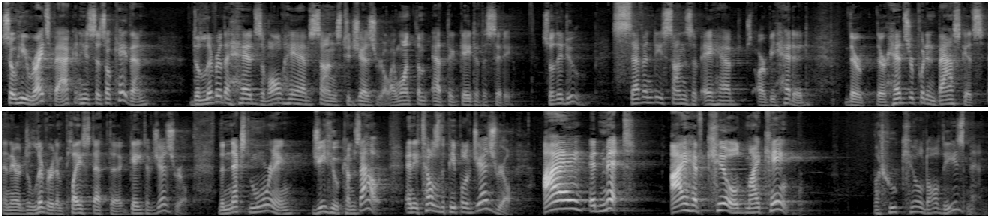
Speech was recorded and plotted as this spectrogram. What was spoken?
So he writes back and he says, Okay, then, deliver the heads of all Ahab's sons to Jezreel. I want them at the gate of the city. So they do. 70 sons of Ahab are beheaded. Their, their heads are put in baskets and they are delivered and placed at the gate of Jezreel. The next morning, Jehu comes out and he tells the people of Jezreel, I admit I have killed my king. But who killed all these men?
